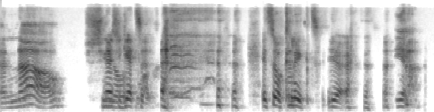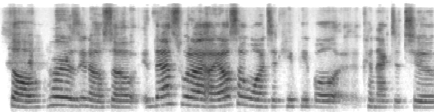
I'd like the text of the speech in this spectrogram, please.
and now she now she gets why. it. it's all clicked. Yeah. yeah so hers you know so that's what I, I also want to keep people connected to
